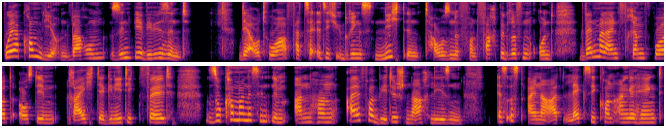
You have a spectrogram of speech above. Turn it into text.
Woher kommen wir und warum sind wir, wie wir sind? Der Autor verzettelt sich übrigens nicht in tausende von Fachbegriffen und wenn mal ein Fremdwort aus dem Reich der Genetik fällt, so kann man es hinten im Anhang alphabetisch nachlesen. Es ist eine Art Lexikon angehängt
